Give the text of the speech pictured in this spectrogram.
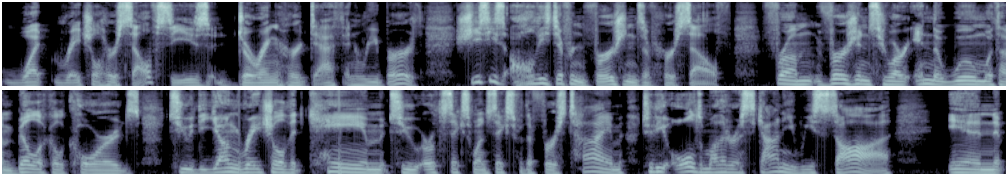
what Rachel herself sees during her death and rebirth. She sees all these different versions of herself, from versions who are in the womb with umbilical cords, to the young Rachel that came to Earth 616 for the first time, to the old Mother Askani we saw in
